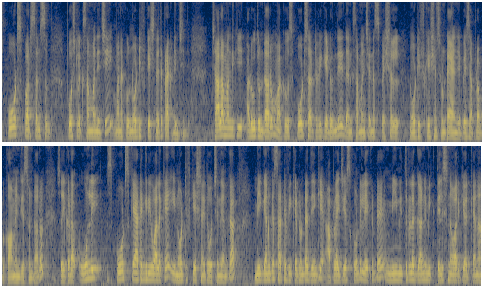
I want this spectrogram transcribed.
sports persons పోస్టులకు సంబంధించి మనకు నోటిఫికేషన్ అయితే ప్రకటించింది. చాలామందికి అడుగుతుంటారు మాకు స్పోర్ట్స్ సర్టిఫికేట్ ఉంది దానికి సంబంధించిన స్పెషల్ నోటిఫికేషన్స్ ఉంటాయని చెప్పేసి అప్పుడప్పుడు కామెంట్ చేస్తుంటారు. సో ఇక్కడ ఓన్లీ స్పోర్ట్స్ కేటగిరీ వాళ్ళకే ఈ నోటిఫికేషన్ అయితే వచ్చింది కనుక మీకు కనుక సర్టిఫికేట్ ఉంటే దీనికి అప్లై చేసుకోండి. లేకుంటే మీ మిత్రులకు కానీ మీకు తెలిసిన వారికి ఎవరికైనా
